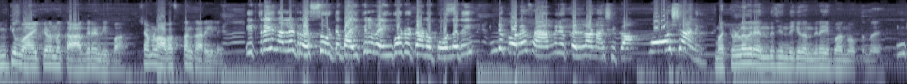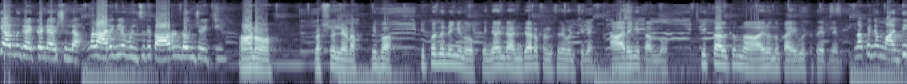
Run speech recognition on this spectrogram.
എനിക്കും വായിക്കണം എന്നൊക്കെ ആഗ്രഹമുണ്ട് ഇപ്പാ. പക്ഷെ നമ്മളെ അവസ്ഥ നമുക്ക് അറിയില്ലേ. ഇത്രയും നല്ല ഡ്രസ്സ് ഇട്ട് ബൈക്കിൽ റെയിൻകോട്ട് ഇട്ടാണോ പോകുന്നത്? എന്റെ കുറെ ഫാമിലി ഒക്കെ ഉള്ളതാണ് ആശിക്ക മോശാണ്. മറ്റുള്ളവർ എന്ത് ചിന്തിക്കുന്നത് എന്തിനാ ഇപ്പൊ നോക്കുന്നത്? എനിക്ക് അതൊന്നും കേൾക്കേണ്ട ആവശ്യമില്ല. നിങ്ങൾ ആരെങ്കിലും വിളിച്ചിട്ട് കാർ ഉണ്ടോന്ന് ചോദിക്കും. ആണോ? പ്രശ്നമില്ലടാ. ഇപ്പൊ ഇപ്പൊ തന്നെ ഇങ്ങനെ നോക്ക്. ഞാൻ എന്റെ അഞ്ചാറ് ഫ്രണ്ട്സിനെ വിളിച്ചില്ലേ? ആരെങ്കിലും തന്നോ? ഇക്കാലത്തൊന്നും ആരും ഒന്നും കൈവിട്ട് തരില്ലേ? എന്നാ പിന്നെ മതി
